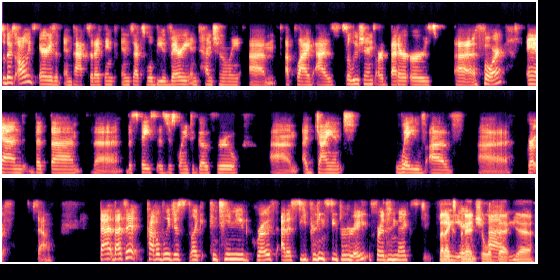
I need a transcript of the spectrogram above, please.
so there's all these areas of impacts that I think insects will be very intentionally um, applied as solutions or betterers uh, for, and that the, the, the space is just going to go through um, a giant wave of uh, growth. So that that's it. Probably just like continued growth at a steeper and steeper rate for the next that exponential years. effect. Um, yeah.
